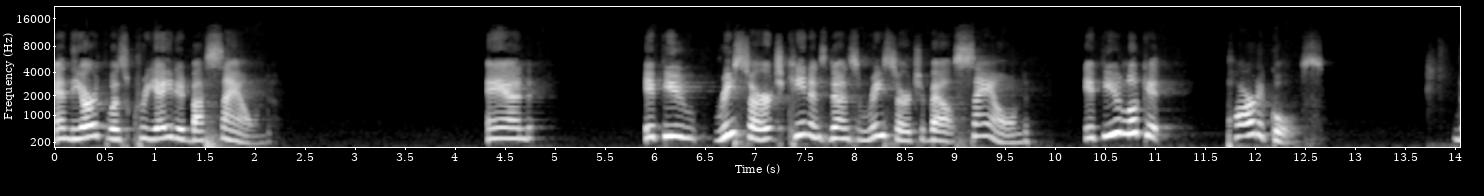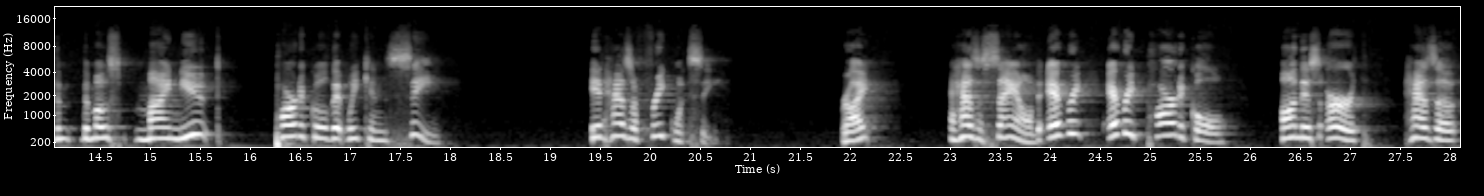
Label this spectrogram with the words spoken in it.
and the earth was created by sound. And if you research, Keenan's done some research about sound. If you look at particles, the, the most minute particle that we can see, it has a frequency, right? It has a sound. Every, every particle on this earth has a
